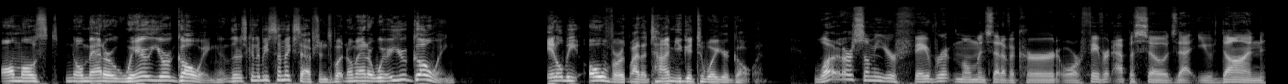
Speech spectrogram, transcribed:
almost no matter where you're going, there's going to be some exceptions, but no matter where you're going, it'll be over by the time you get to where you're going. What are some of your favorite moments that have occurred or favorite episodes that you've done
